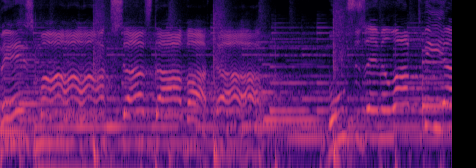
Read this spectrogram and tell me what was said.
bez maksas dāvātā, mūsu zeme Latvijā.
